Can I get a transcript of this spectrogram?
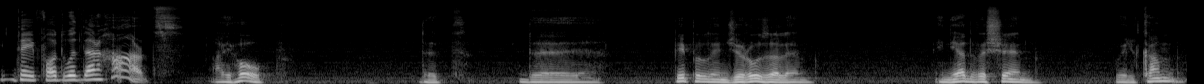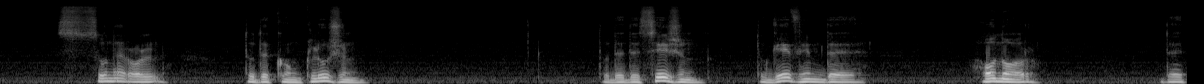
they fought with their hearts. I hope that the people in Jerusalem, in Yad Vashem, will come sooner or to the conclusion, to the decision to give him the honor that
